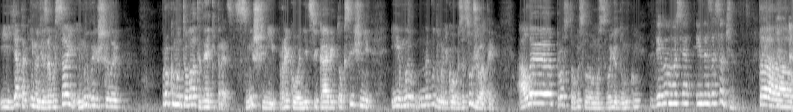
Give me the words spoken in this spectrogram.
І я там іноді зависаю, і ми вирішили прокоментувати деякі трец. Смішні, прикольні, цікаві, токсичні. І ми не будемо нікого засуджувати, але просто висловимо свою думку. Дивимося і не засуджуємо. Та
